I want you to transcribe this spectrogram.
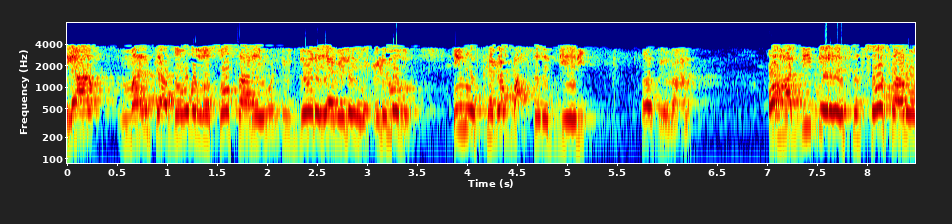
ilaa maalinta addoommada la soo saarayo wuxuu doonayaa bay leeyihiin culimmadu inuu kaga baxsado geeri. Saas way macnaha oo haddii dee laysa soo saaro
